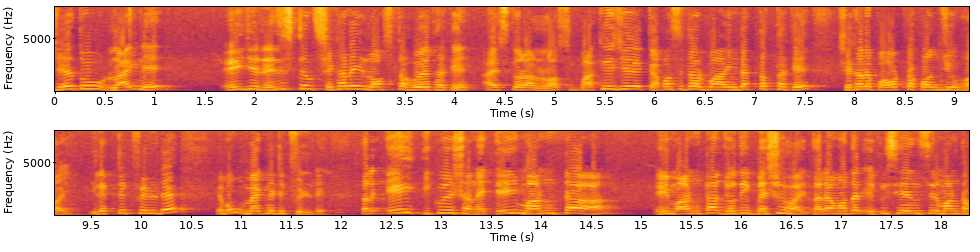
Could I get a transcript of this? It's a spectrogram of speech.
যেহেতু লাইনে এই যে রেজিস্ট্যান্স সেখানেই লসটা হয়ে থাকে আই স্কোয়ার আর লস বাকি যে ক্যাপাসিটার বা ইন্ডাক্টর থাকে, সেখানে পাওয়ারটা কনজিউম হয় ইলেকট্রিক ফিল্ডে এবং ম্যাগনেটিক ফিল্ডে তাহলে এই ইকুয়েশানে এই মানটা এই মানটা যদি বেশি হয়, তাহলে আমাদের এফিসিয়েন্সির মানটা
